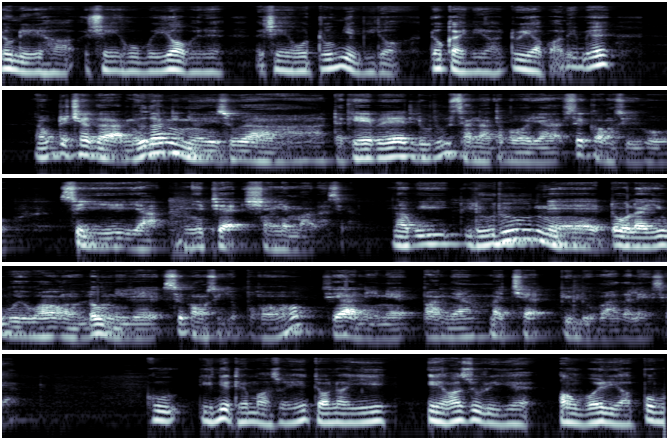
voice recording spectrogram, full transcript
လုပ်နေတဲ့ဟာအချိန်ဟိုမရော့ပဲနဲ့အချိန်ဟိုတိုးမြင့်ပြီးတော့လောက်ကင်နေတာတွေ့ရပါလိမ့်မယ် နောက်တစ်ချက်ကမြို့သားညီညွတ်ရေးဆိုတာတကယ်ပဲလူထုဆန္ဒတဘောရစစ်ကောင်စီကိုစစ်ရေးအရမြစ်ဖြတ်ရှင်းလင်းပါလားဆရာနောက်ပြီးလူထုနဲ့တော်လိုင်းရေးဝေဝါအောင်လုပ်နေတဲ့စစ်ကောင်စီဘောဆရာအနေနဲ့ဗာများမှတ်ချက်ပြုလိုပါသလဲဆရာခုဒီနှစ်ထဲမှာဆိုရင်တော်လိုင်းရေးအင်အားစုတွေရဲ့အောင်ပွဲတွေကပုံမ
